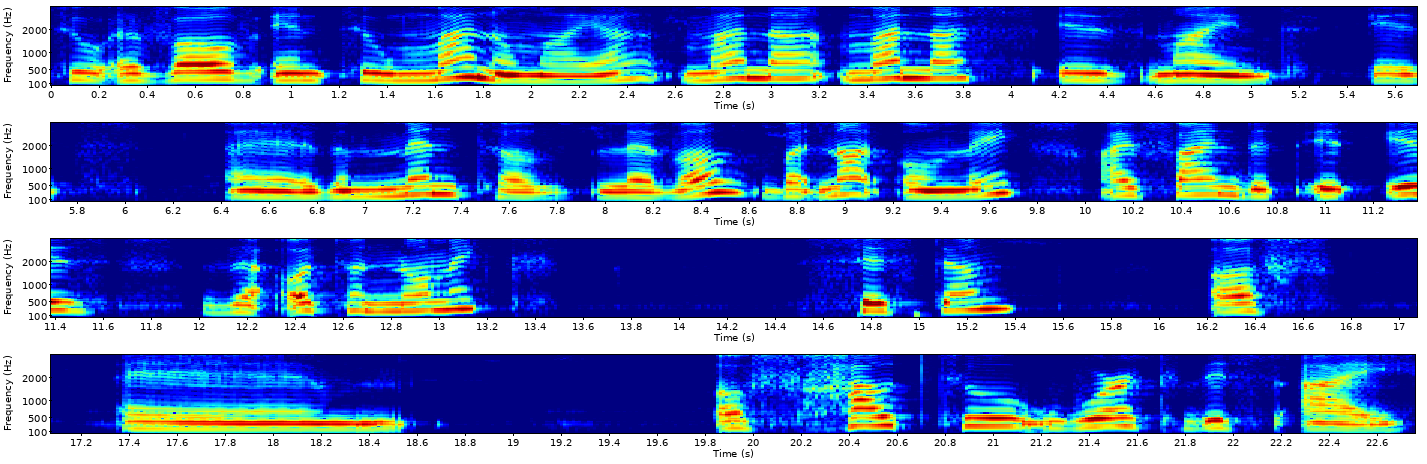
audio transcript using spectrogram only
to evolve into manomaya. Mana manas is mind. It's uh, the mental level, but not only. I find that it is the autonomic system of um, of how to work this eye.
